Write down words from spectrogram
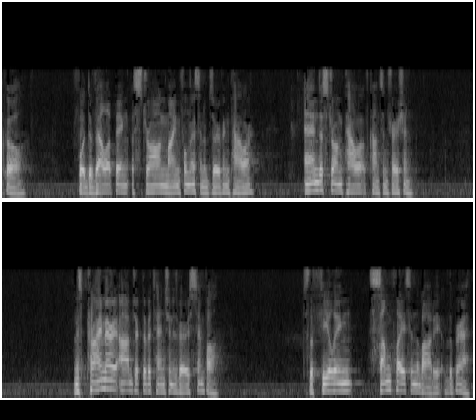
Cool. For developing a strong mindfulness and observing power and a strong power of concentration. And this primary object of attention is very simple. It's the feeling someplace in the body of the breath.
